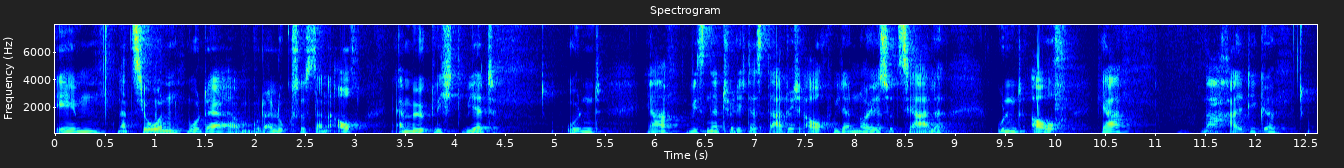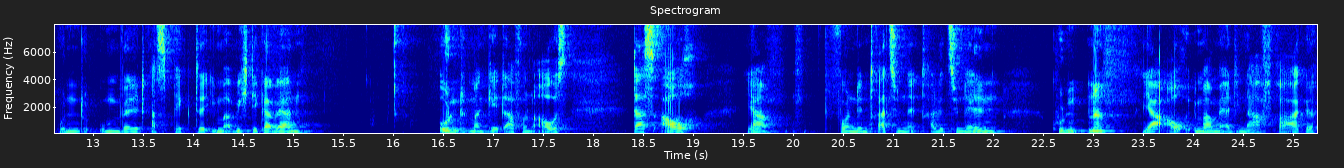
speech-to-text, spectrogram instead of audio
eben Nationen, wo der, wo der Luxus dann auch ermöglicht wird. Und ja, wissen natürlich, dass dadurch auch wieder neue soziale und auch ja, nachhaltige und Umweltaspekte immer wichtiger werden. Und man geht davon aus, dass auch ja, von den traditionellen Kunden ja auch immer mehr die Nachfrage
